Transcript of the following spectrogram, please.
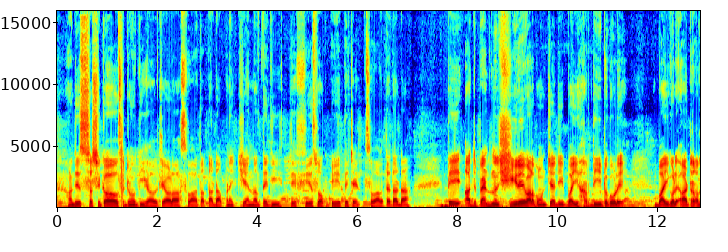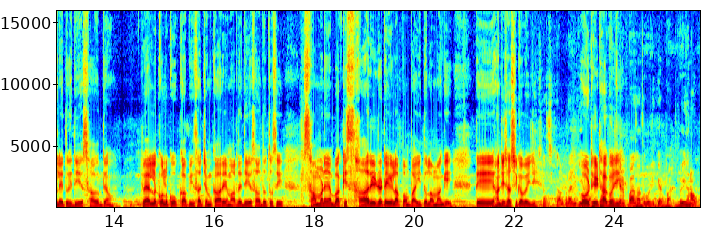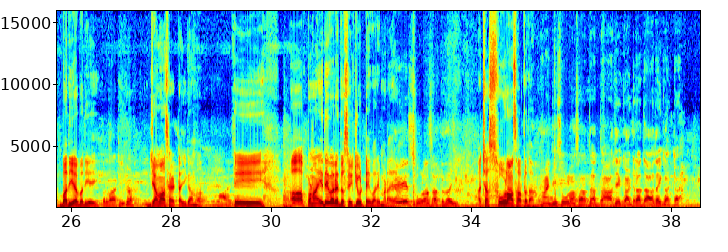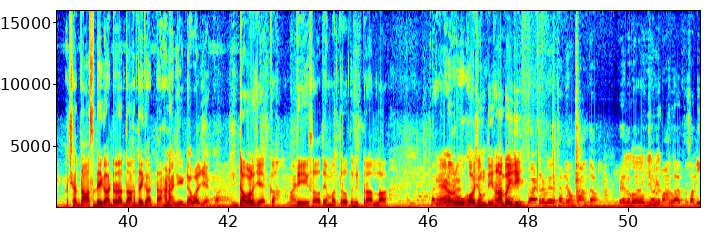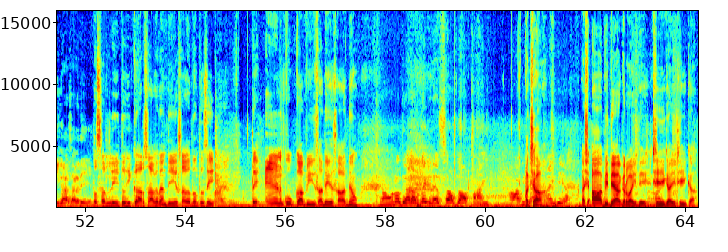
ਹਾਂਜੀ, ਸਤਿ ਸ਼੍ਰੀ ਅਕਾਲ ਸੱਜਣੋ, ਕੀ ਹਾਲ ਚਾਲ ਆ? ਸਵਾਗਤ ਆ ਤੁਹਾਡਾ ਆਪਣੇ ਚੈਨਲ ਤੇ ਜੀ ਤੇ ਫੇਸਬੁੱਕ ਪੇਜ ਤੇ ਚੈਨ- ਸਵਾਗਤ ਹੈ ਤੁਹਾਡਾ। ਤੇ ਅੱਜ ਪਿੰਡ ਨਸ਼ੀਰੇਵਾਲ ਪਹੁੰਚਿਆ ਜੀ ਬਾਈ ਹਰਦੀਪ ਕੋਲੇ। ਬਾਈ ਕੋਲੇ ਆ ਟਰਾਲੇ ਤੁਸੀਂ ਦੇ ਸਕਦੇ ਹੋ। ਬਿਲਕੁਲ ਕੋਕਾ ਪੀਸਾ ਚਮਕਾਰੇ ਮਾਰਦੇ ਦੇਖ ਸਕਦੇ ਹੋ ਤੁਸੀਂ। ਸਾਹਮਣੇ ਆ ਬਾਕੀ ਸਾਰੀ ਡਿਟੇਲ ਆਪਾਂ ਬਾਈ ਤੋਂ ਲਵਾਂਗੇ। ਤੇ ਹਾਂਜੀ ਸਤਿ ਸ਼੍ਰੀ ਅਕਾਲ ਬਾਈ ਜੀ। ਸਤਿ ਸ਼੍ਰੀ ਅਕਾਲ ਭਰਾ ਜੀ ਹੋਰ ਠੀਕ ਠਾਕ ਹੋ ਜੀ? ਕਿਰਪਾ ਸਤਿਗੁਰ ਦੀ ਕਿਰਪਾ। ਤੁਸੀਂ ਸੁਣਾਓ? ਵਧੀਆ ਵਧੀਆ ਜੀ। ਪਰਿਵਾਰ ਠੀਕ ਆ? ਜਮਾ ਸੈੱਟ ਆ ਜੀ ਕੰਮ। ਤੇ ਆ ਆਪਣਾ ਇਹਦੇ ਬਾਰੇ ਦੱਸਿਓ ਝੋਟੇ ਬਾਰੇ ਮੜਾ ਆ ਇਹ 16 7 ਦਾ ਜੀ। ਅੱਛਾ 16 7 ਦਾ। ਹਾਂਜੀ 16 7 ਦਾ 10 ਦੇ ਗਾਡਰਾ 10 ਦਾ ਹੀ ਗਾਟਾ ਅੱਛਾ 10 ਦੇ ਗਾਡਰ ਆ 10 ਦਾ ਹੀ ਗਾਟਾ ਹਨਾ? ਹਾਂਜੀ ਡਬਲ ਜੈਕ ਆ। ਡਬਲ ਜੈਕ ਆ। ਦੇਖ ਸਕਦੇ ਆ ਮਤਲਬ ਤੁਸੀਂ ਟਰਾਲਾ। ਐਨ ਰੂਹ ਖੁਸ਼ ਹੁੰਦੀ ਹਨਾ ਬਾਈ ਜੀ? ਗਾਡਰ ਵੇ ਥੱਲਿਓਂ ਬੰਦ ਆ। ਬਿਲਕੁਲ ਵਿੱਚੋਂ ਹੀ ਮਿੱਤਰੋ। ਬੰਦ ਆ ਤਸੱਲੀ ਕਰ ਸਕਦੇ ਜੀ। ਤਸੱਲੀ ਤੁਸੀਂ ਕਰ ਸਕਦੇ ਆ ਦੇਖ ਸਕਦੇ ਹੋ ਤੁਸੀਂ। ਤੇ ਐਨ ਕੋਕਾ ਪੀਸ ਆ ਦੇਖ ਸਕਦੇ ਹੋ। ਆ ਉਹਨਾਂ ਦੇ ਯਾਰ ਆਪਦਾ ਹੀ ਡਰੈਸ ਆਪਦਾ ਆਪਣਾ ਹੀ। ਅੱਛਾ। ਆ। ਅੱਛਾ ਆਪ ਹੀ ਤਿਆਰ ਕਰਵਾਈ ਦੇ। ਠੀਕ ਆ ਜੀ ਠੀਕ ਆ।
